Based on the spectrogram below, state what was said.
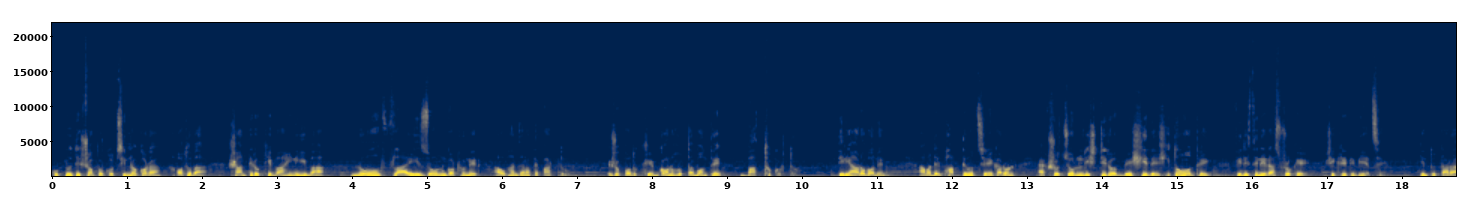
কূটনৈতিক সম্পর্ক ছিন্ন করা অথবা শান্তিরক্ষী বাহিনী বা নো ফ্লাই জোন গঠনের আহ্বান জানাতে পারত। এসব পদক্ষেপ গণহত্যা বন্ধে বাধ্য করত। তিনি আরও বলেন, আমাদের ভাবতে হচ্ছে কারণ একশো চল্লিশটিরও বেশি দেশ ইতোমধ্যেই ফিলিস্তিনি রাষ্ট্রকে স্বীকৃতি দিয়েছে, কিন্তু তারা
